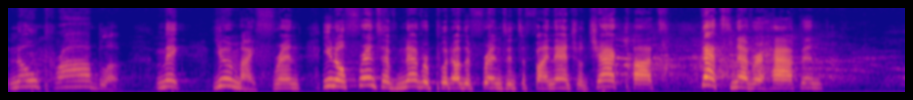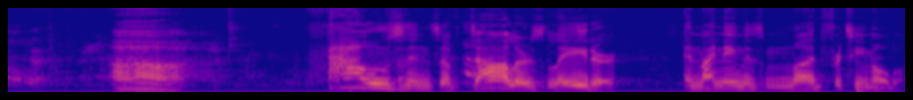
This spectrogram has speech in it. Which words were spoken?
No problem. Make you're my friend. You know, friends have never put other friends into financial jackpots. That's never happened. Ah, thousands of dollars later, and my name is Mud for T Mobile.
